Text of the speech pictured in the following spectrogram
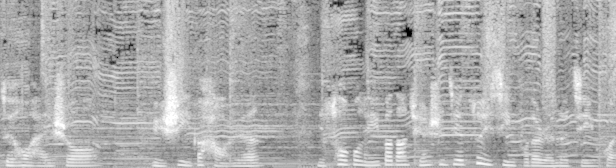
最后还说。雨是一个好人，你错过了一个当全世界最幸福的人的机会。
